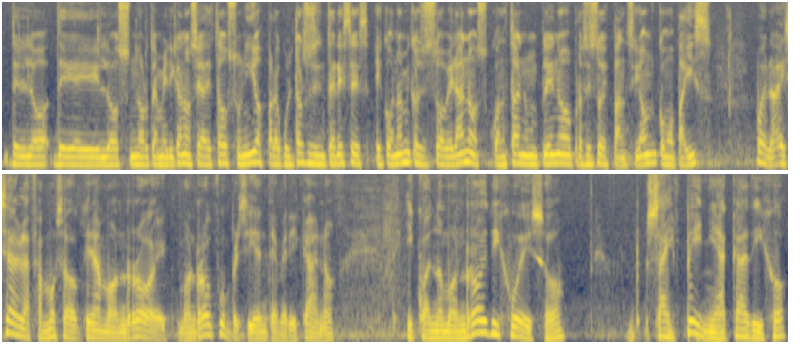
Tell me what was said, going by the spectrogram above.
de, de los norteamericanos, o sea, de Estados Unidos, para ocultar sus intereses económicos y soberanos cuando están en un pleno proceso de expansión como país? Bueno, esa es la famosa doctrina Monroe. Monroe fue un presidente americano y cuando Monroe dijo eso, Sáenz Peña acá dijo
